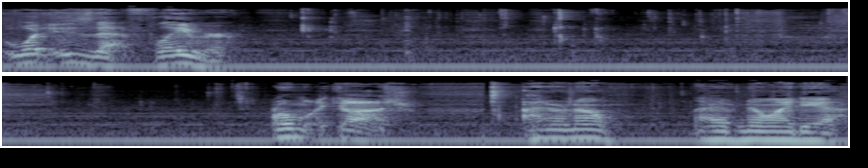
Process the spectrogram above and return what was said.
What is that flavor? Oh my gosh. I don't know. I have no idea.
